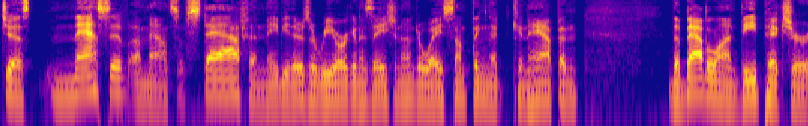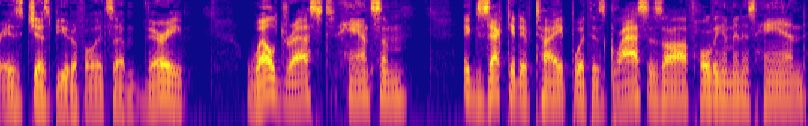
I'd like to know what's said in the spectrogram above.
just massive amounts of staff, and maybe there's a reorganization underway, something that can happen. The Babylon Bee picture is just beautiful. It's a very well dressed, handsome executive type with his glasses off, holding them in his hand,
